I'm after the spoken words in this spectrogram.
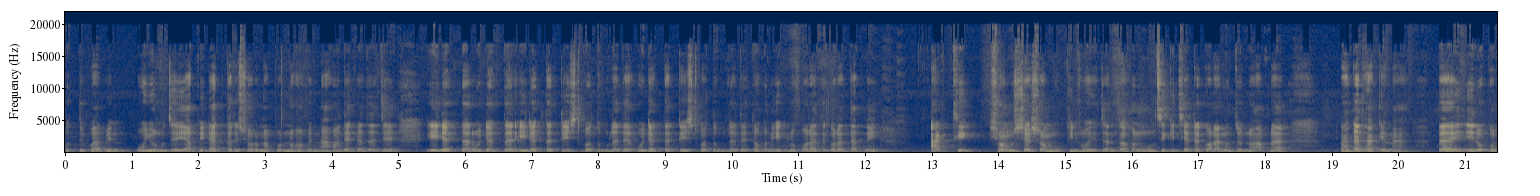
করতে পারবেন। ওই অনুযায়ী আপনি ডাক্তারের শরণাপন্ন হবেন। না হয় দেখা যায় যে, এই ডাক্তার, ওই ডাক্তার, এই ডাক্তার টেস্ট কতগুলা দেয়, ওই ডাক্তার টেস্ট কতগুলা দেয়, তখন এগুলো করাতে করাতে আপনি আর্থিক সমস্যার সম্মুখীন হয়ে যান। তখন মূল চিকিৎসাটা করানোর জন্য আপনার টাকা থাকে না। তাই এরকম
